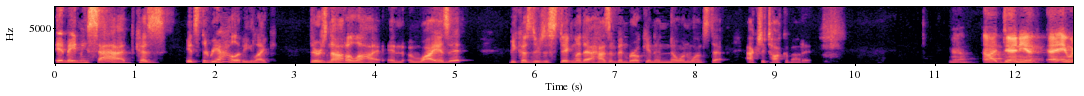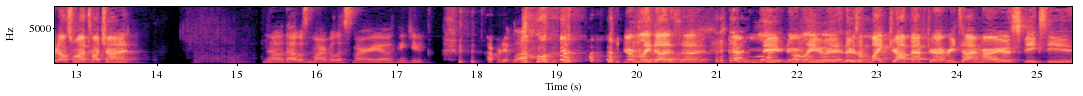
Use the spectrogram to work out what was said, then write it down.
it made me sad because it's the reality. Like, there's not a lot. And why is it? Because there's a stigma that hasn't been broken and no one wants to actually talk about it. Yeah. Uh, Danny, anyone else want to touch on it? No, that was marvelous, Mario. I think you covered it well. he normally does. Uh, normally, normally there's a mic drop after every time Mario speaks. He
